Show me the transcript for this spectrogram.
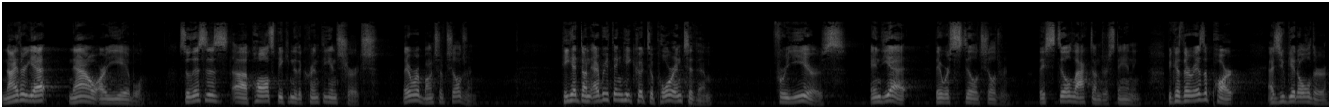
Neither yet now are ye able. So, this is uh, Paul speaking to the Corinthian church. They were a bunch of children. He had done everything he could to pour into them for years, and yet they were still children. They still lacked understanding. Because there is a part as you get older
